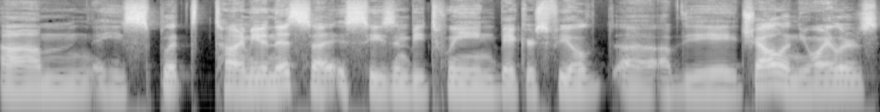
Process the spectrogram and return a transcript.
Um, he's split time in this uh, season between Bakersfield uh, of the AHL and the Oilers.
